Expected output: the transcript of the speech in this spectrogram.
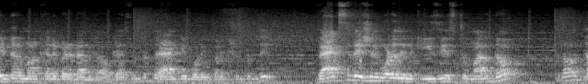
ఏంటని మనం కనిపెట్టడానికి అవకాశం ఉంటుంది. యాంటీబాడీ పరీక్ష ఉంటుంది. వ్యాక్సినేషన్ కూడా దీనికి ఈజియెస్ట్ మార్గం. తర్వాత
